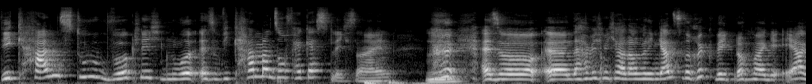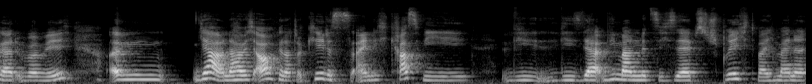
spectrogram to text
Wie kannst du wirklich nur, also wie kann man so vergesslich sein? Also, äh, da habe ich mich halt auch über den ganzen Rückweg nochmal geärgert über mich. Ähm, ja, und da habe ich auch gedacht, okay, das ist eigentlich krass, wie, wie, wie, sehr, wie man mit sich selbst spricht. Weil ich meine,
